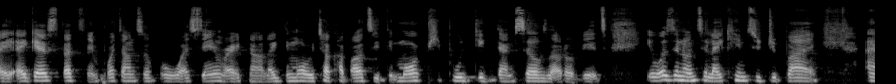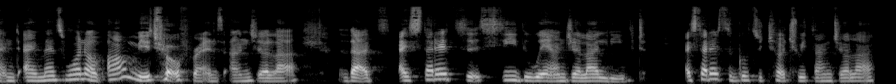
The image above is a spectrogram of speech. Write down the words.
I, I, guess that's the importance of what we're saying right now. Like the more we talk about it, the more people dig themselves out of it. It wasn't until I came to Dubai and I met one of our mutual friends, Angela, that I started to see the way Angela lived. I started to go to church with Angela.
